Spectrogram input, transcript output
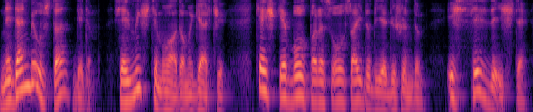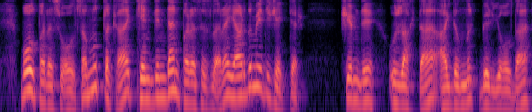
Neden be usta dedim. Sevmiştim o adamı gerçi. Keşke bol parası olsaydı diye düşündüm. İşsizdi işte. Bol parası olsa mutlaka kendinden parasızlara yardım edecektir. Şimdi uzakta aydınlık bir yolda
